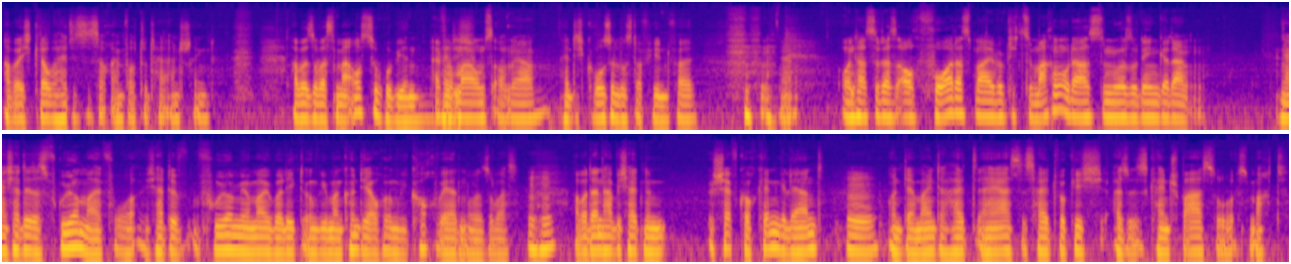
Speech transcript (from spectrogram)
Aber ich glaube halt, es ist auch einfach total anstrengend. Aber sowas mal auszuprobieren, Einfach mal ich, ums auch, ja. hätte ich große Lust auf jeden Fall. Und hast du das auch vor, das mal wirklich zu machen oder hast du nur so den Gedanken? Ja, ich hatte das früher mal vor. Ich hatte früher mir mal überlegt, irgendwie, man könnte ja auch irgendwie Koch werden oder sowas. Mhm. Aber dann habe ich halt einen Chefkoch kennengelernt Mhm. und der meinte halt, naja, es ist halt wirklich, also es ist kein Spaß so. Es macht,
